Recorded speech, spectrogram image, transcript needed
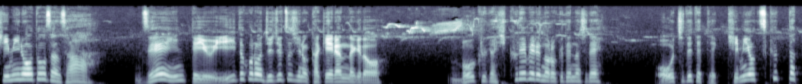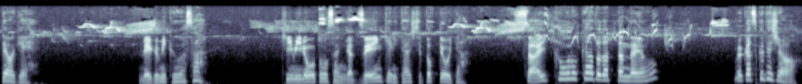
君のお父さんさ、全員っていういいとこの呪術師の家系なんだけど、僕が低レベルの6点なしで、お家出てって君を作ったってわけ。めぐみくんはさ、君のお父さんが全員家に対して取っておいた、最高のカードだったんだよ。ムカつくでしょ？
